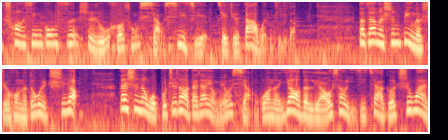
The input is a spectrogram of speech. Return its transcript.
创新公司是如何从小细节解决大问题的。大家呢生病的时候呢都会吃药，但是呢，我不知道大家有没有想过呢，药的疗效以及价格之外，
